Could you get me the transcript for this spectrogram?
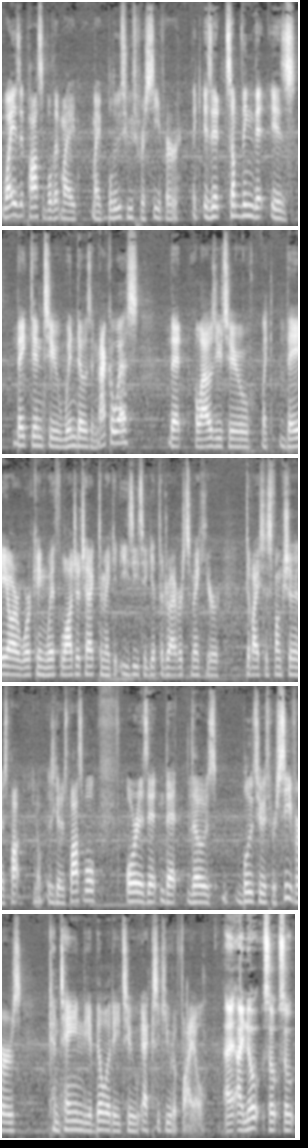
why is it possible that my my Bluetooth receiver, like, is it something that is baked into Windows and Mac OS? that allows you to like they are working with Logitech to make it easy to get the drivers to make your devices function as po- you know as good as possible, or is it that those Bluetooth receivers contain the ability to execute a file? I, I know. So so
